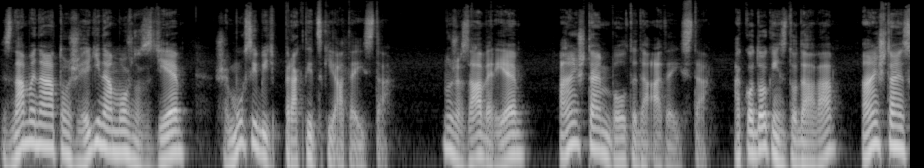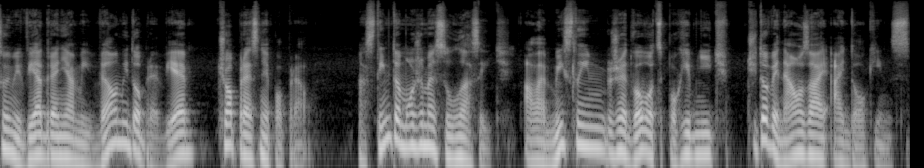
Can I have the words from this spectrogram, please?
znamená to, že jediná možnosť je, že musí byť praktický ateista. Nože záver je, Einstein bol teda ateista. Ako Dawkins dodáva, Einstein svojimi vyjadreniami veľmi dobre vie, čo presne poprel. S týmto môžeme súhlasiť, ale myslím, že je dôvod spochybniť, či to vie naozaj aj Dawkins.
